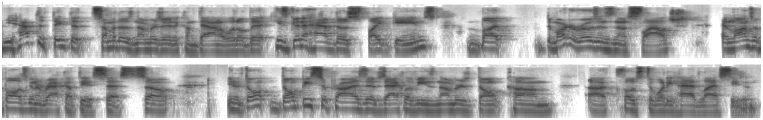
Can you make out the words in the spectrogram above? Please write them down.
You have to think that some of those numbers are going to come down a little bit. He's going to have those spike games, but DeMar DeRozan's no slouch, and Lonzo Ball is going to rack up the assists. So, you know, don't don't be surprised if Zach LaVine's numbers don't come uh, close to what he had last season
